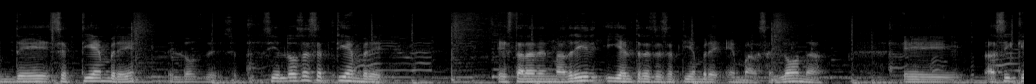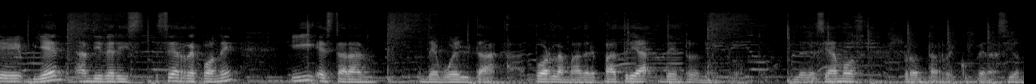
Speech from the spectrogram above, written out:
de septiembre, el 2 de septiembre, el 2 de septiembre estarán en Madrid y el 3 de septiembre en Barcelona. Eh, así que bien, Andy Deris se repone y estarán de vuelta por la madre patria dentro de muy pronto. Le deseamos pronta recuperación.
